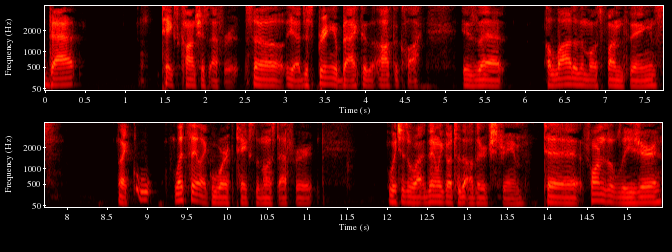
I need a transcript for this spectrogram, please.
that takes conscious effort. So yeah, just bringing it back to the off the clock is that a lot of the most fun things, like let's say like work takes the most effort, which is why then we go to the other extreme to forms of leisure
